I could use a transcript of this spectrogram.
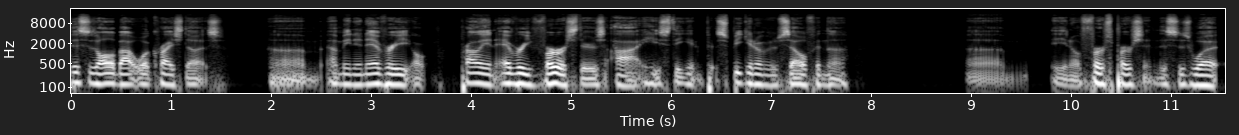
this is all about what Christ does. Um, I mean, in every, probably in every verse, there's I. He's speaking speaking of himself in the, um, you know, first person. This is what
